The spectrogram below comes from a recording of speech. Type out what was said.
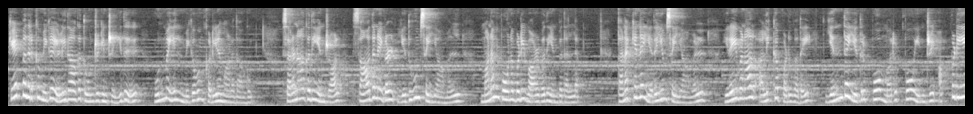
கேட்பதற்கு மிக எளிதாக தோன்றுகின்ற இது உண்மையில் மிகவும் கடினமானதாகும். சரணாகதி என்றால் சாதனைகள் எதுவும் செய்யாமல் மனம் போனபடி வாழ்வது என்பதல்ல. தனக்கென எதையும் செய்யாமல் இறைவனால் அளிக்கப்படுவதை எந்த எதிர்ப்போ மறுப்போ இன்றி அப்படியே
